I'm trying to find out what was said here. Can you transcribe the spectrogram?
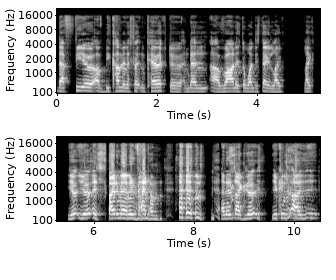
that fear of becoming a certain character, and then uh, Ron is the one to say like like you you it's Spider Man and Venom, and, and it's like you you can uh, you,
